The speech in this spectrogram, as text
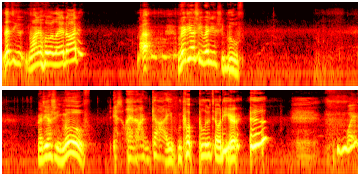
Let's you. You want to hold land on? Uh, radio, she, radio, she, move. Radio, she, move. It's land on guy. Put Pluto here. Wait.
